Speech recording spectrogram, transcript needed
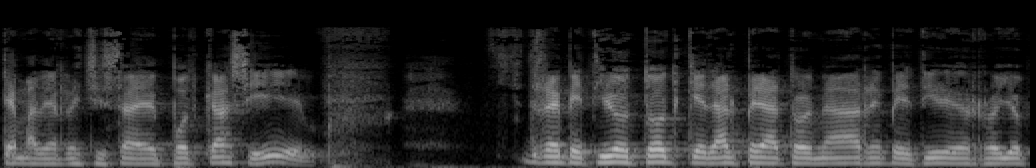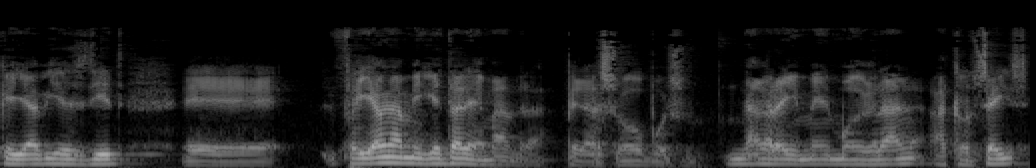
tema de registrar el podcast i repetir-ho tot, quedar per a tornar a repetir el rotllo que ja havies dit, eh, feia una miqueta de mandra. Per això, pues, un agraïment molt gran a tots ells.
